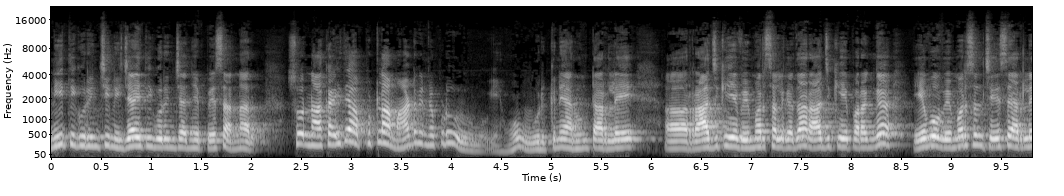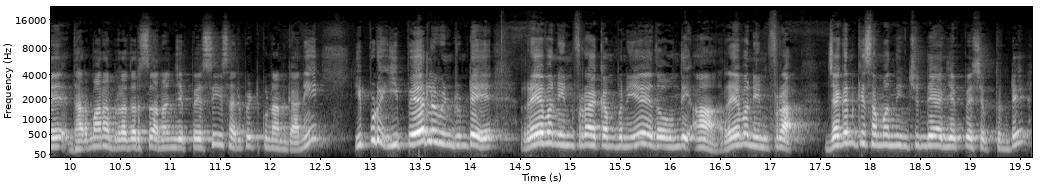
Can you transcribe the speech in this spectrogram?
నీతి గురించి నిజాయితీ గురించి అని చెప్పేసి అన్నారు. సో నాకైతే అప్పట్లో ఆ మాట విన్నప్పుడు ఏమో ఊరికనే అని ఉంటారులే. రాజకీయ విమర్శలు కదా రాజకీయ పరంగా ఏవో విమర్శలు చేశారులే ధర్మాన బ్రదర్స్ అని చెప్పేసి సరిపెట్టుకున్నాను. కానీ ఇప్పుడు ఈ పేర్లు వింటుంటే రేవన్ ఇన్ఫ్రా కంపెనీయే ఏదో ఉంది. ఆ, రేవన్ ఇన్ఫ్రా జగన్కి సంబంధించిందే అని చెప్పేసి చెప్తుంటే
